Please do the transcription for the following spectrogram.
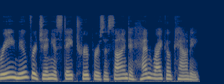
Three new Virginia State Troopers assigned to Henrico County.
